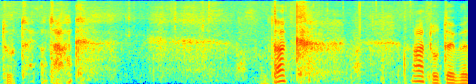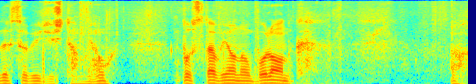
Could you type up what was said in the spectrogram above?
tutaj, o tak. O tak. A tutaj będę sobie gdzieś tam miał postawioną bolonkę. O.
